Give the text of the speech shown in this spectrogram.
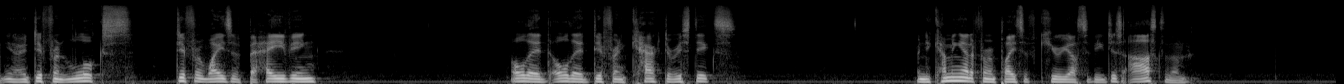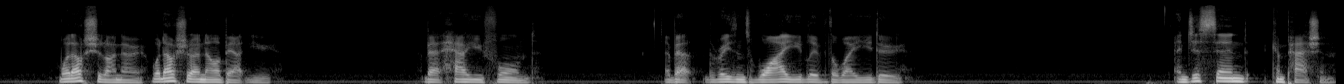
you know different looks different ways of behaving, all their all their different characteristics. When you're coming at it from a place of curiosity, just ask them. What else should I know? What else should I know about you? About how you formed? about the reasons why you live the way you do. And just send compassion.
